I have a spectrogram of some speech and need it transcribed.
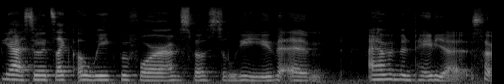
yeah, so it's like a week before I'm supposed to leave, and I haven't been paid yet. So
